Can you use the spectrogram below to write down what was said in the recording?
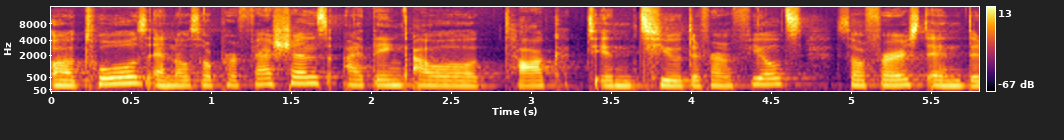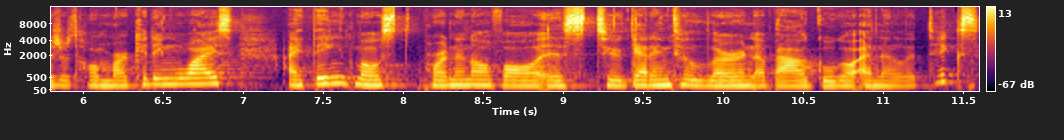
uh, tools and also professions, I think I will talk in two different fields. So first, in digital marketing wise, I think most important of all is to getting to learn about Google Analytics.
